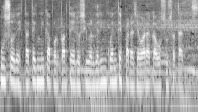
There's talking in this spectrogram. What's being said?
uso de esta técnica por parte de los ciberdelincuentes para llevar a cabo sus ataques.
